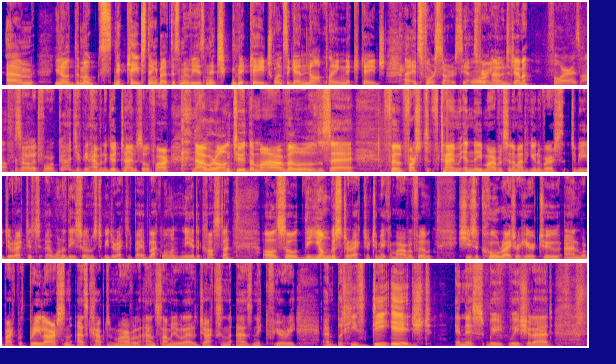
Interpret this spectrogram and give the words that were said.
Um, you know, the most Nick Cage thing about this movie is Nick, Nick Cage once again not playing Nick Cage. Uh, it's four stars. Yeah, it's Or- very good. Gemma. Four as well for me. Solid four. God, you've been having a good time so far. Now we're on to the Marvels. Uh, Phil, first time in the Marvel Cinematic Universe to be directed, uh, one of these films to be directed by a black woman, Nia DaCosta. Also, the youngest director to make a Marvel film. She's a co writer here too, and we're back with Brie Larson as Captain Marvel and Samuel L. Jackson as Nick Fury. Um, but he's de aged in this, we, we should add.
